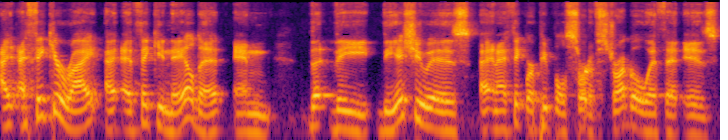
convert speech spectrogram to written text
I, I think you're right. I, I think you nailed it, and the the the issue is, and I think where people sort of struggle with it is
